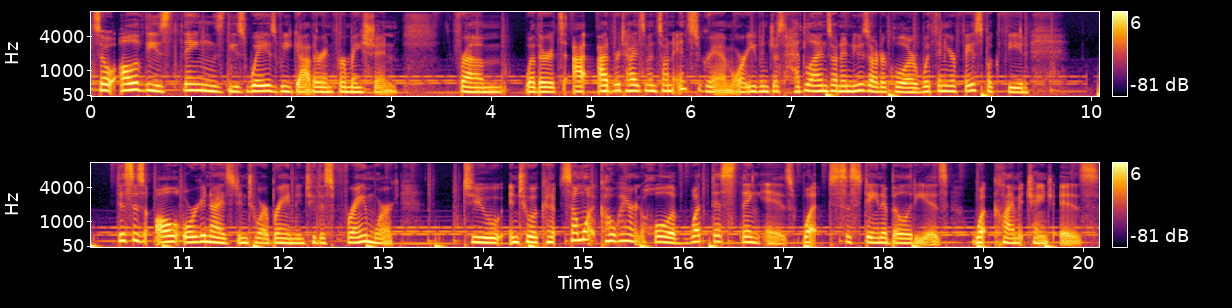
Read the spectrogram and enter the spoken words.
So, all of these things, these ways we gather information from whether it's a- advertisements on Instagram or even just headlines on a news article or within your Facebook feed, this is all organized into our brain, into this framework, to into a co- somewhat coherent whole of what this thing is, what sustainability is, what climate change is.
